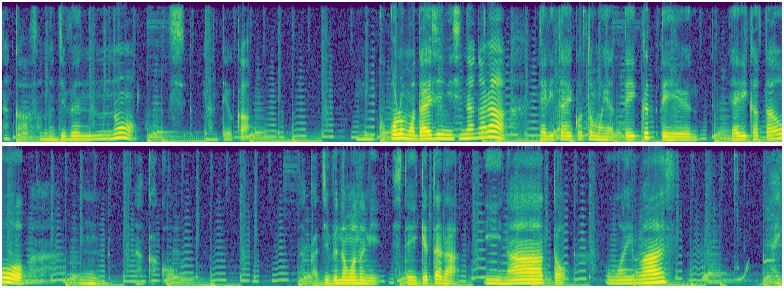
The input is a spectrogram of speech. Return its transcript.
なんかその自分の何て言うか、うん、心も大事にしながらやりたいこともやっていくっていうやり方を、うん、自分のものにしていけたらいいなぁと思います。はい、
